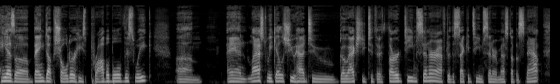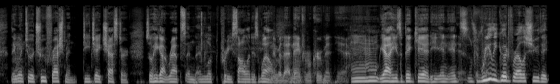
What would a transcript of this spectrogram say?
he has a banged up shoulder. He's probable this week. Um, and last week, LSU had to go actually to their third team center after the second team center messed up a snap. They mm-hmm. went to a true freshman, DJ Chester. So he got reps and, and looked pretty solid as well. Remember that name from recruitment? Yeah. Mm-hmm. Yeah, he's a big kid. He And, and yeah, it's good really good for LSU that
